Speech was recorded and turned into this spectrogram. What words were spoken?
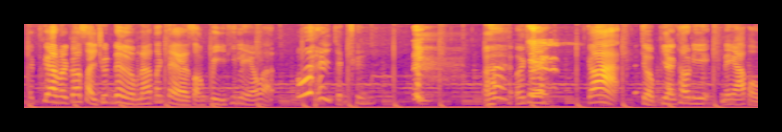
ไอ้เพื่อนมันก็ใส่ชุดเดิมนะ ตั้งแต่2ปีที่แล้วอะโอ้ยจะถึงเออโอเค ก็ จบเพียงเท่านี้นะครับผม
